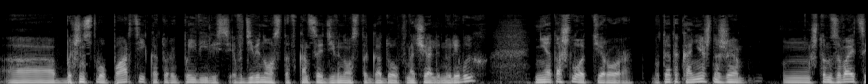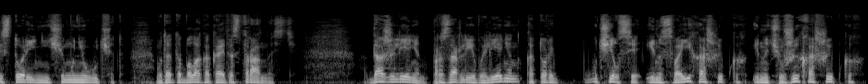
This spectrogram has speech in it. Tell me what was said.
э, большинство партий, которые появились в 90 в конце 90-х годов, в начале нулевых, не отошло от террора. Вот это, конечно же, что называется, истории ничему не учат. Вот это была какая-то странность. Даже Ленин, прозорливый Ленин, который учился и на своих ошибках, и на чужих ошибках.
